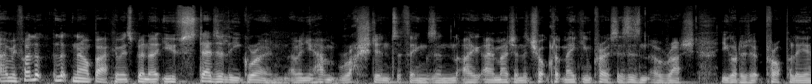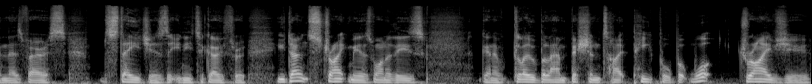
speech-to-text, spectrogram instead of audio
I mean, if I look look now back, I mean, it's been a, you've steadily grown. I mean, you haven't rushed into things, and I, I imagine the chocolate making process isn't a rush. You got to do it properly, and there's various stages that you need to go through. You don't strike me as one of these kind of global ambition type people. But what drives you?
